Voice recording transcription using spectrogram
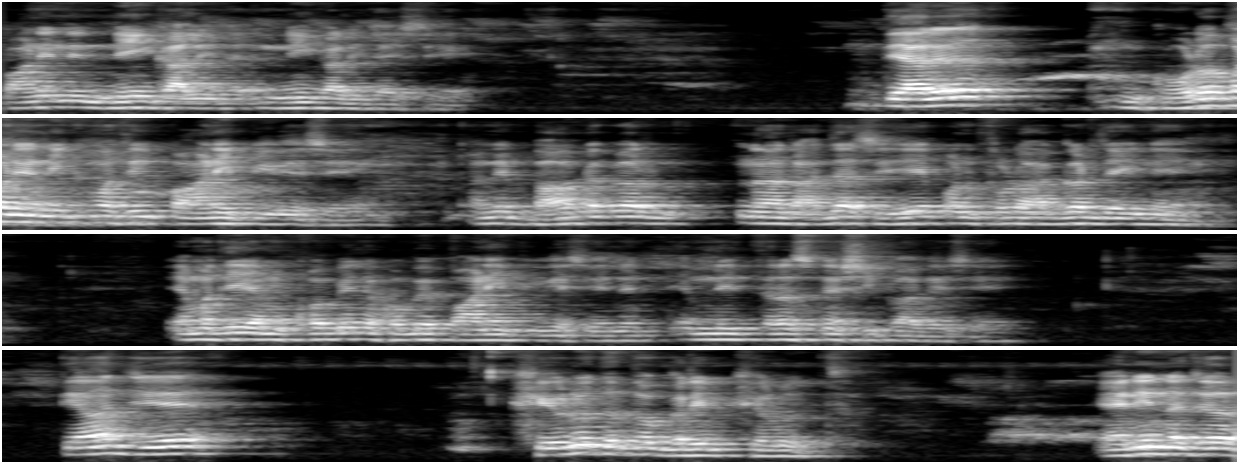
પાણીની નીંક હાલી જાય હાલી જાય છે. ત્યારે ઘોડો પણ એ નીકમાંથી પાણી પીવે છે અને ભાવનગરના રાજા છે એ પણ થોડો આગળ જઈને એમાંથી એમ ખોબે ને ખોબે પાણી પીવે છે અને એમની તરસને શીપાવે છે. ત્યાં જે ખેડૂત હતો, ગરીબ ખેડૂત, એની નજર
